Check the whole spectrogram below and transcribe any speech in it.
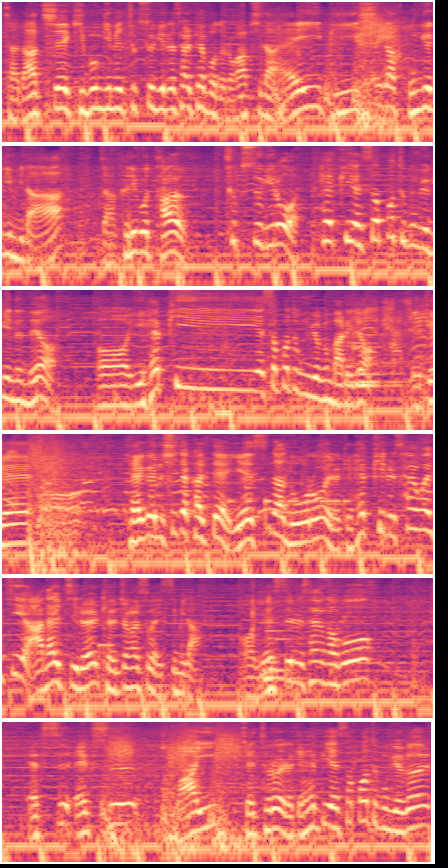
자 나츠의 기본기 및 특수기를 살펴보도록 합시다. A, B, C가 공격입니다. 자 그리고 다음 특수기로 해피의 서포트 공격이 있는데요. 어 이 해피의 서포트 공격은 말이죠. 이렇게 어 대결을 시작할 때 예스나 노로 이렇게 해피를 사용할지 안 할지를 결정할 수가 있습니다 어, 예스를 사용하고 X, X, Y, Z로 이렇게 해피의 서포트 공격을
